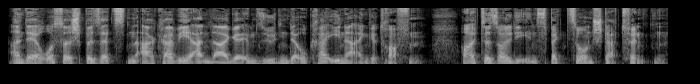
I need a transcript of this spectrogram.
an der russisch besetzten AKW-Anlage im Süden der Ukraine eingetroffen. Heute soll die Inspektion stattfinden.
